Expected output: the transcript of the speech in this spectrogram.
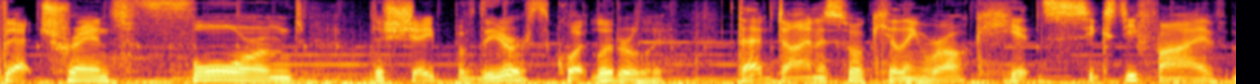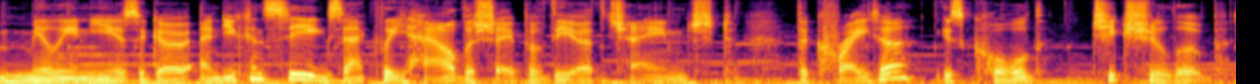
that transformed the shape of the Earth, quite literally. That dinosaur killing rock hit 65 million years ago, and you can see exactly how the shape of the Earth changed. The crater is called Chicxulub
